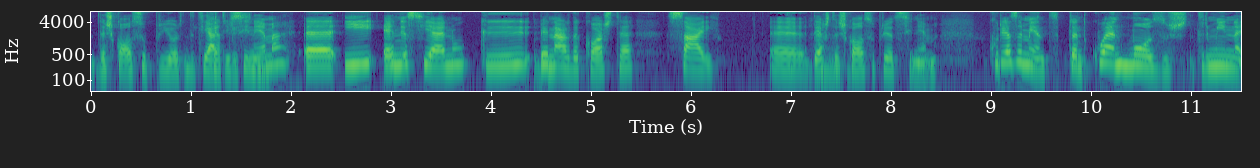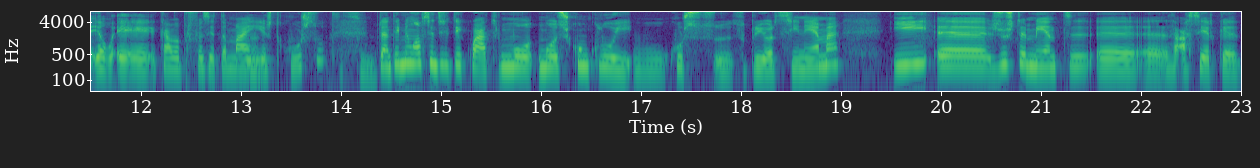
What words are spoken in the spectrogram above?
da Escola Superior de Teatro, Teatro e Cinema, uh, e é nesse ano que Bernardo da Costa sai uh, desta Escola Superior de Cinema. Curiosamente, portanto, quando Mozos termina, ele é, é, acaba por fazer também hum. este curso. Sim. Portanto, em 1984, Mo, Mozos conclui o curso superior de cinema e uh, justamente uh, acerca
